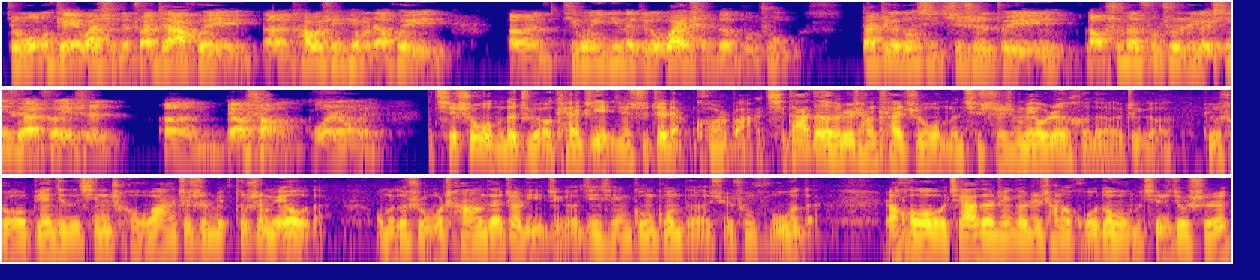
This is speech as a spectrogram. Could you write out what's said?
就我们给外审的专家会，呃，他外审一篇文章会，呃，提供一定的这个外审的补助。但这个东西其实对于老师们付出的这个心血来说也是，呃，比较少。我认为，其实我们的主要开支也就是这两块儿吧，其他的日常开支我们其实是没有任何的这个，比如说编辑的薪酬啊，这是没都是没有的。我们都是无偿在这里这个进行公共的学术服务的。然后其他的这个日常的活动，我们其实就是，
